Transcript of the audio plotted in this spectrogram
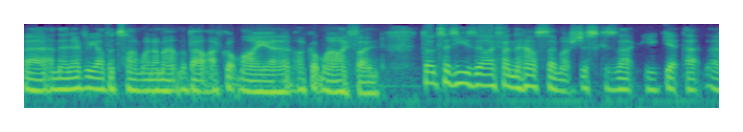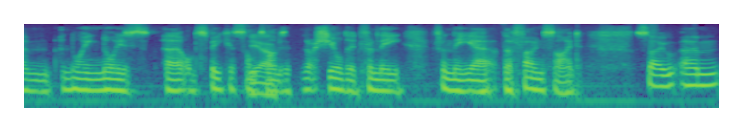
uh, and then every other time when I'm out and about, I've got my uh, I've got my iPhone. Don't tend to use the iPhone in the house so much, just because that you get that um, annoying noise uh, on speakers sometimes Yeah. if they're not shielded from the from the uh, the phone side. So um,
